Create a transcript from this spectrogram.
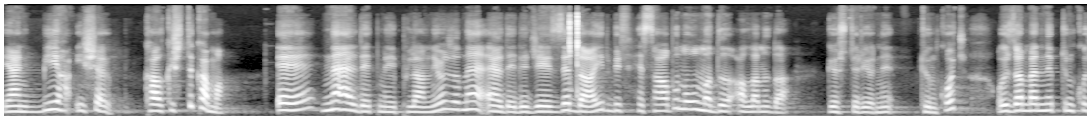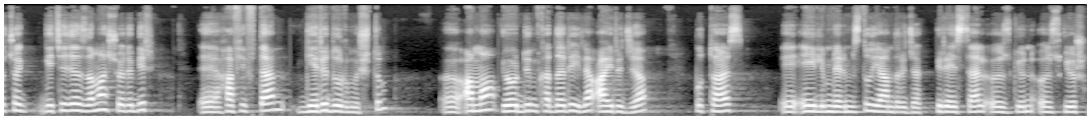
Yani bir işe kalkıştık ama e ne elde etmeyi planlıyoruz ne elde edeceğize dair bir hesabın olmadığı alanı da gösteriyor Neptün Koç. O yüzden ben Neptün Koç'a geçeceğiz zaman şöyle bir e, hafiften geri durmuştum. E, ama gördüğüm kadarıyla ayrıca bu tarz e, eğilimlerimizi de uyandıracak. Bireysel, özgün, özgür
